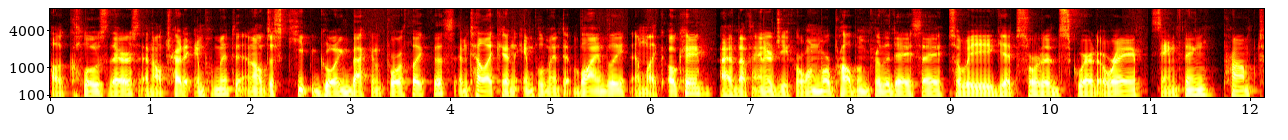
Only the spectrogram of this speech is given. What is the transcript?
I'll close theirs and I'll try to implement it and I'll just keep going back and forth like this until I can implement it blindly. I'm like, okay, I have enough energy for one more problem for the day, say. So we get sorted squared array, same thing, prompt,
